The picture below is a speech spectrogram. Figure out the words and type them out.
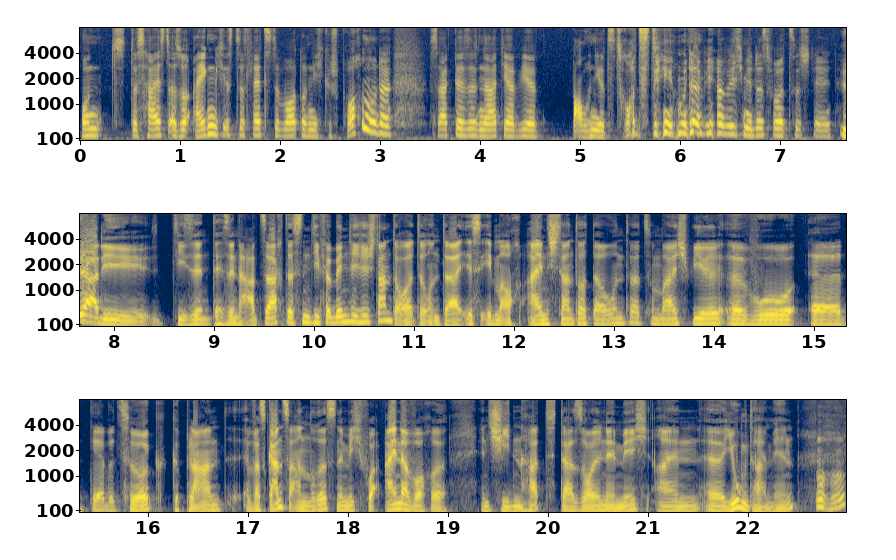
Und das heißt also, eigentlich ist das letzte Wort noch nicht gesprochen oder sagt der Senat, ja, wir bauen jetzt trotzdem oder wie habe ich mir das vorzustellen? Ja, die, die, der Senat sagt, das sind die verbindlichen Standorte und da ist eben auch ein Standort darunter zum Beispiel, äh, wo äh, der Bezirk geplant äh, was ganz anderes, nämlich vor einer Woche entschieden hat. Da soll nämlich ein äh, Jugendheim hin mhm.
